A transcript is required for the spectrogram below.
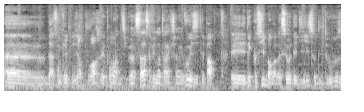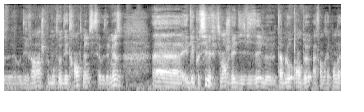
Euh, bah, ça me fait plaisir de pouvoir répondre un petit peu à ça, ça fait une interaction avec vous, n'hésitez pas. Et dès que possible, bah, on va passer au D10, au D12, euh, au D20, je peux monter au D30 même si ça vous amuse. Et dès que possible, effectivement, je vais diviser le tableau en deux afin de répondre à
